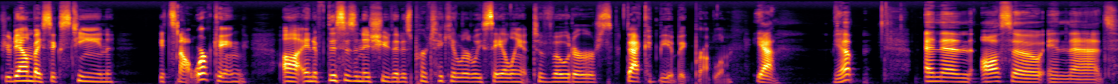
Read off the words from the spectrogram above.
if you're down by 16, it's not working. Uh, and if this is an issue that is particularly salient to voters, that could be a big problem. Yeah. Yep. And then also in that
